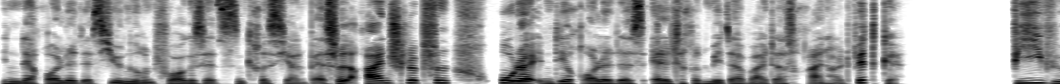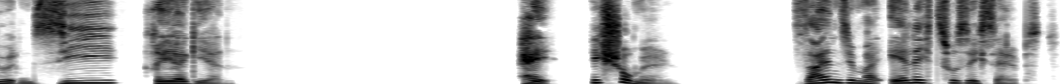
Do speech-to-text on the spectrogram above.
in der Rolle des jüngeren Vorgesetzten Christian Bessel reinschlüpfen oder in die Rolle des älteren Mitarbeiters Reinhold Wittke. Wie würden Sie reagieren? Hey, nicht schummeln. Seien Sie mal ehrlich zu sich selbst.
